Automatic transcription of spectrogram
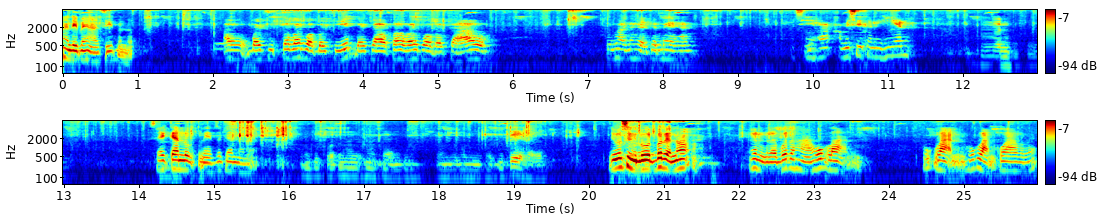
อันนี้ไปหาซิปมันลูกเอาใบสิบก็ไว้พอใบสิบใบเช้าก็ไว้พอใบเช้าคุณพ่อยังไงใช่แม่ฮะสิฮะเขาไปซื้อขนมเฮียนเงิน ใช้กันลูกแลกสักกันนั่นแหละมันจะกดให้ห้าแสนจริงมันมีที่เป้เลยเดี๋ยวซื้อรถเบิดอะเนาะเงินเราเบิดหาหกล้านหกล้านหกล้านกว่าไปแล้ว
